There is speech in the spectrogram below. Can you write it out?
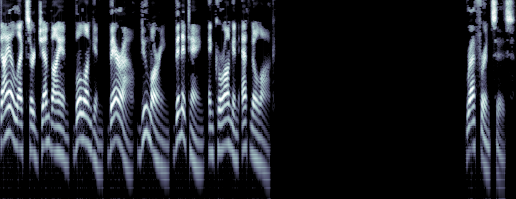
Dialects are Jembayan, Bulungan, Berau, Dumaring, Binatang, and Karangan ethnologue. References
